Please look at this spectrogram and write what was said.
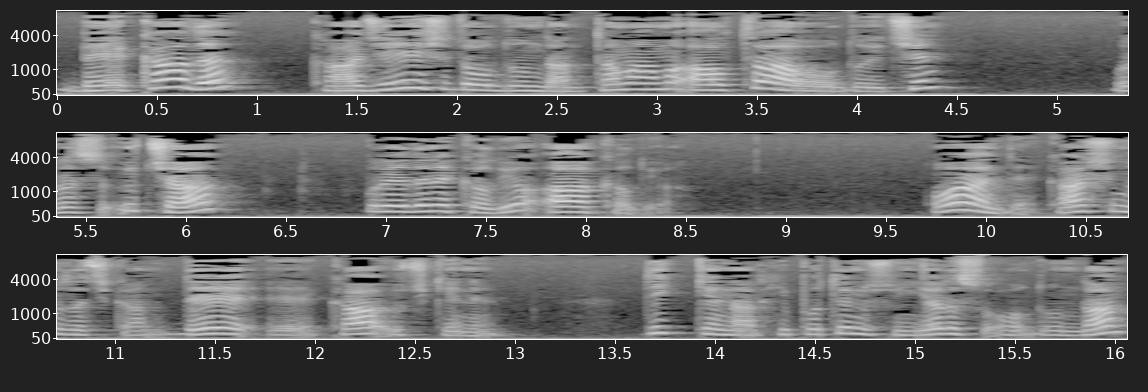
BK da KC'ye eşit olduğundan tamamı 6A olduğu için Burası 3A. Buraya da ne kalıyor? A kalıyor. O halde karşımıza çıkan DEK üçgeni dik kenar hipotenüsün yarısı olduğundan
